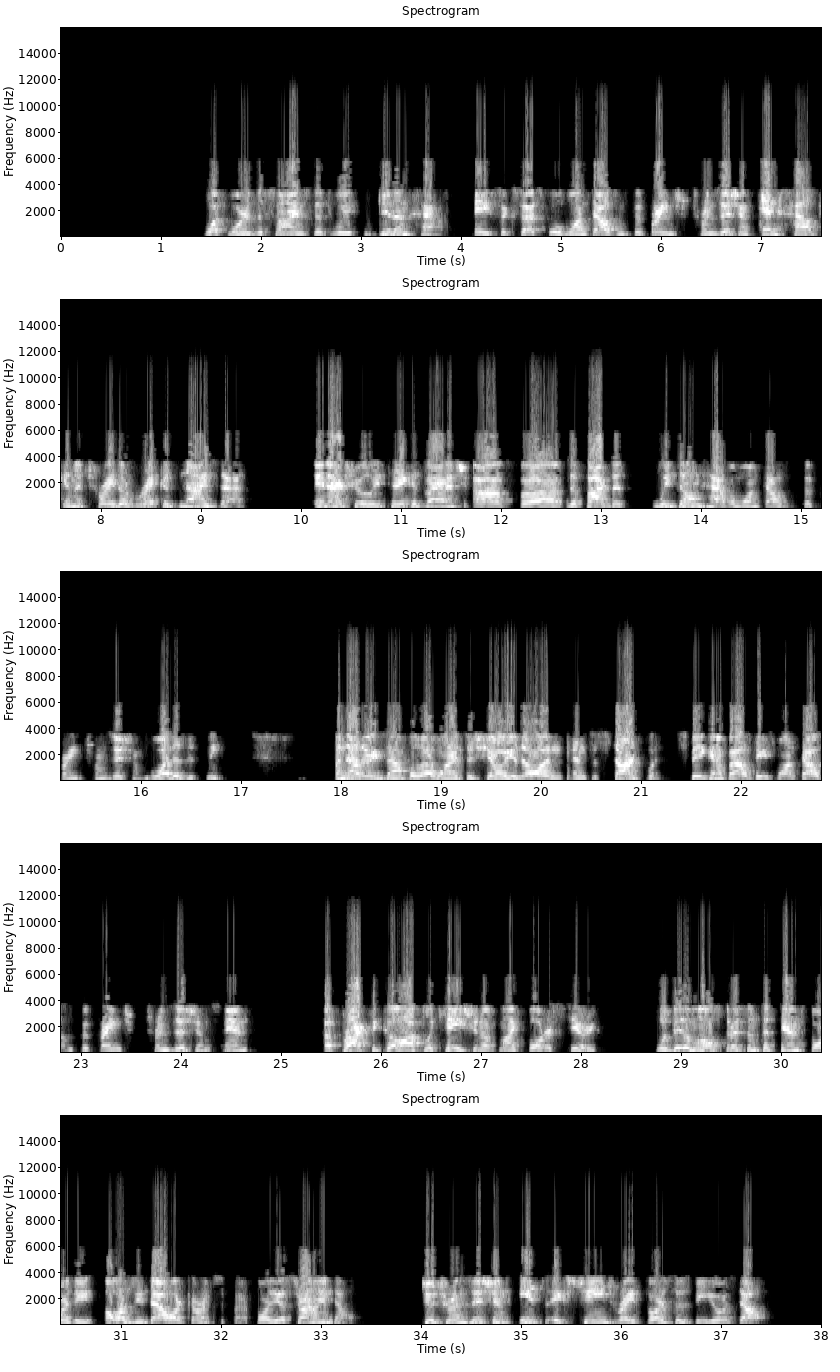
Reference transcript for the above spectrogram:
what were the signs that we didn't have a successful 1000 pip range transition and how can a trader recognize that and actually take advantage of uh, the fact that we don't have a 1000 pip range transition. What does it mean? Another example I wanted to show you though and, and to start with, speaking about these 1000 pip range transitions and a practical application of my quarters theory would be the most recent attempt for the Aussie dollar currency pair, for the Australian dollar to transition its exchange rate versus the US dollar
